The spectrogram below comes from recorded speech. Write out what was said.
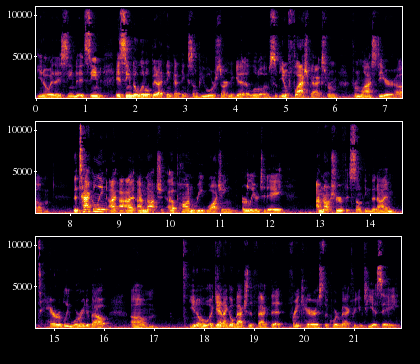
you know, they seemed it seemed it seemed a little bit. I think I think some people were starting to get a little uh, you know flashbacks from from last year. Um, the tackling, I, I I'm not upon rewatching earlier today. I'm not sure if it's something that I'm terribly worried about. Um, you know, again, I go back to the fact that Frank Harris, the quarterback for UTSA,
